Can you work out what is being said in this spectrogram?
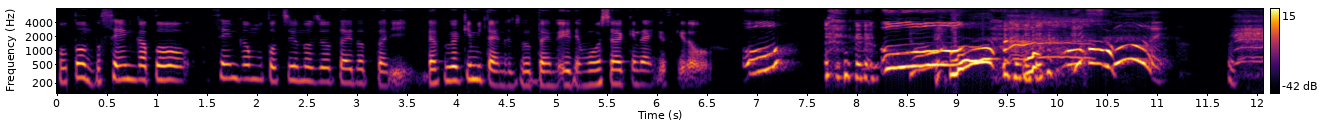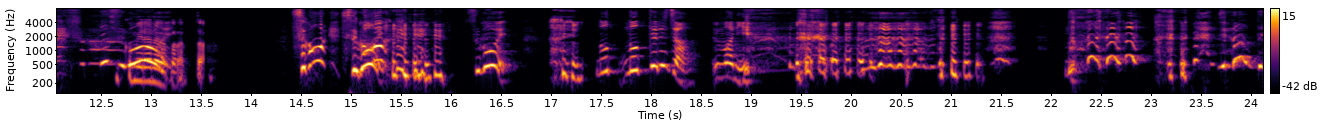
ほとんど線画と、線画も途中の状態だったり、落書きみたいな状態の絵で申し訳ないんですけど、おおおー？え、すごい。込められなくなった。すごい。すごい。すごい。の、乗ってるじゃん、馬に。ちょっと待って、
